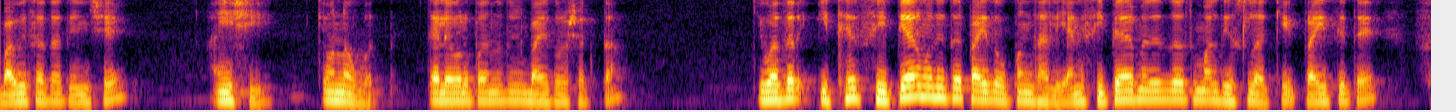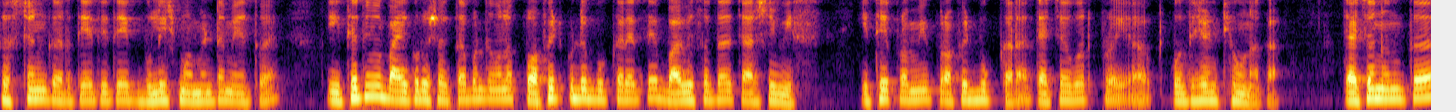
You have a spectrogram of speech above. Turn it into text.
बावीस हजार तीनशे ऐंशी किंवा नव्वद त्या लेवलपर्यंत तुम्ही बाय करू शकता. किंवा जर इथे सी पी आरमध्ये जर प्राईस ओपन झाली. आणि सी पी आरमध्ये जर तुम्हाला दिसलं की प्राईस इथे सस्टेन करते तिथे एक बुलिश मोमेंटम येतो आहे इथे तुम्ही बाय करू शकता. पण तुम्हाला प्रॉफिट कुठे बुक करायचं आहे? बावीस हजार चारशे वीस. इथे तुम्ही प्रॉफिट बुक करा. त्याच्यावर पोझिशन ठेवू नका. त्याच्यानंतर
